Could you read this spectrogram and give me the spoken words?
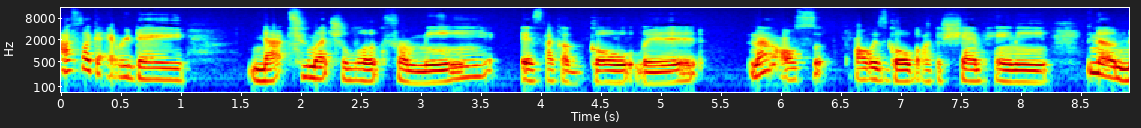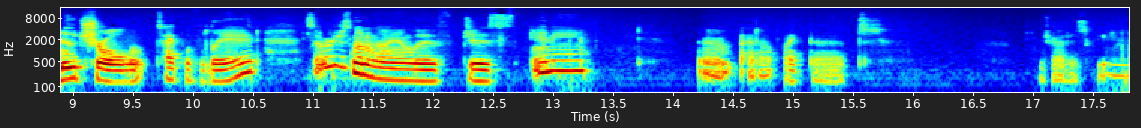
I feel like an everyday, not too much look for me is like a gold lid. Not also always gold, but like a champagne you know, neutral type of lid. So we're just going to go in with just any, um, I don't like that. Try to squeeze.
